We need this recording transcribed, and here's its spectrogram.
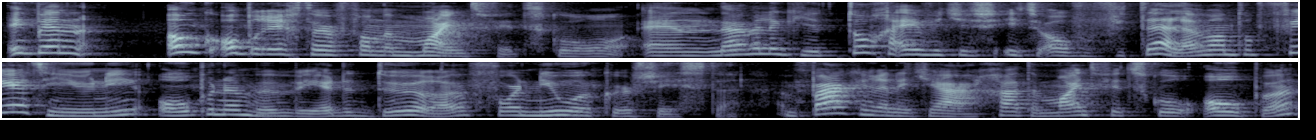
Ik ben ook oprichter van de Mindfit School. En daar wil ik je toch eventjes iets over vertellen. Want op 14 juni openen we weer de deuren voor nieuwe cursisten. Een paar keer in het jaar gaat de Mindfit School open.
